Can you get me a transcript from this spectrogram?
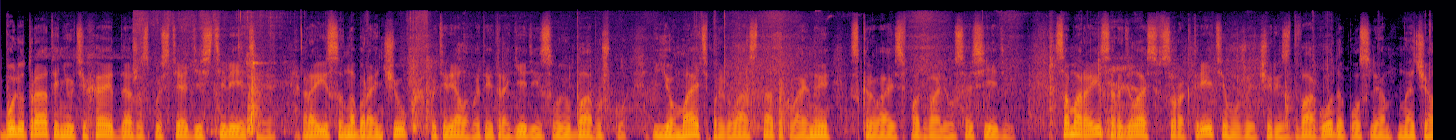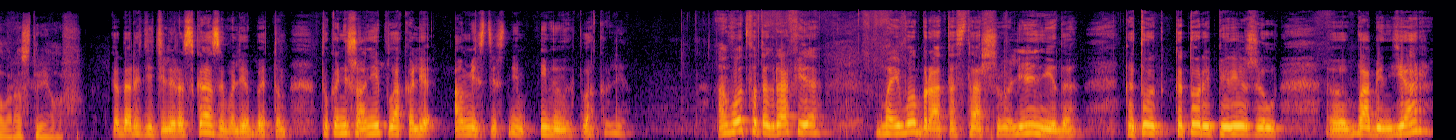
Боль утраты не утихает даже спустя десятилетия. Раиса Набаранчук потеряла в этой трагедии свою бабушку. Ее мать провела остаток войны, скрываясь в подвале у соседей. Сама Раиса родилась в 43-м, уже через два года после начала расстрелов. Когда родители рассказывали об этом, то, конечно, они плакали, а вместе с ним и мы плакали. А вот фотография моего брата старшего Леонида, который, который пережил э, Бабин Яр –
